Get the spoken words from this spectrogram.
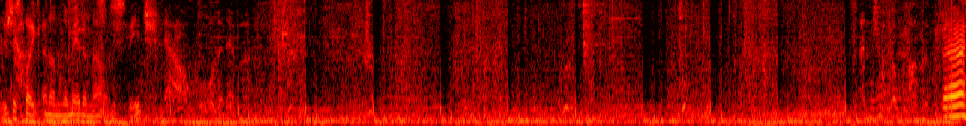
There's just, like, an unlimited amount of speech. Now more than ever. Uh,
